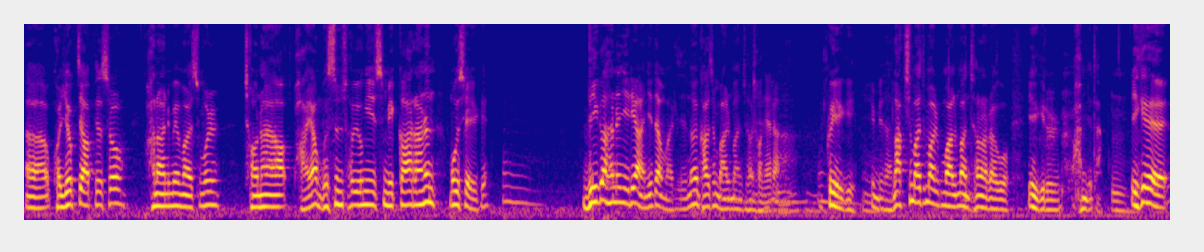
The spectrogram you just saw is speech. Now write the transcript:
어, 권력자 앞에서 하나님의 말씀을 전해봐야 무슨 소용이 있습니까? 라는 모세에게 네가 하는 일이 아니다 말이지. 너 가서 말만 전해. 전해라. 그 얘기입니다. 낙심하지 말고 말만 전하라고 얘기를 합니다. 이게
